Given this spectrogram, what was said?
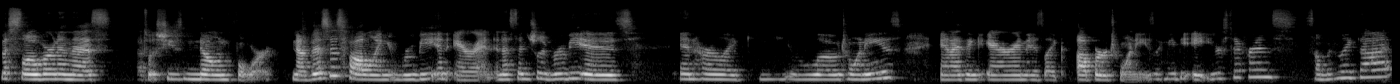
the slow burn in this. That's what she's known for. Now this is following Ruby and Aaron and essentially Ruby is in her like low 20s and I think Aaron is like upper 20s, like maybe eight years difference, something like that.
